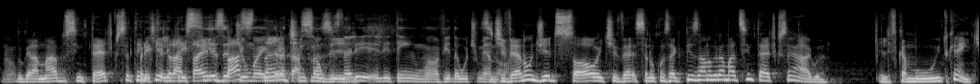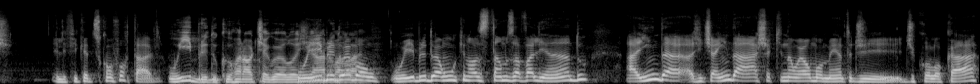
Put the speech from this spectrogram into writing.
não. do gramado sintético você tem Porque que hidratar ele, precisa ele bastante, de uma hidratação, inclusive. senão ele, ele tem uma vida útil menor. Se tiver num dia de sol e tiver, você não consegue pisar no gramado sintético sem água. Ele fica muito quente. Ele fica desconfortável. O híbrido que o Ronaldo chegou a elogiar. O híbrido é bom. O híbrido é um que nós estamos avaliando. Ainda, a gente ainda acha que não é o momento de, de colocar.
